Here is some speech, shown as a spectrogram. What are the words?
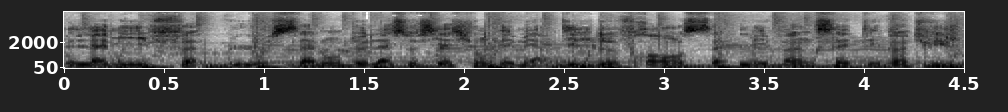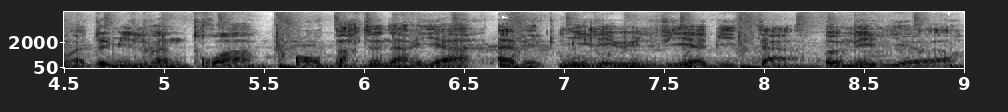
L'AMIF, le salon de l'Association des maires d'Île-de-France, les 27 et 28 juin 2023, en partenariat avec Mille et Une Vie Habitat, Homélior,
